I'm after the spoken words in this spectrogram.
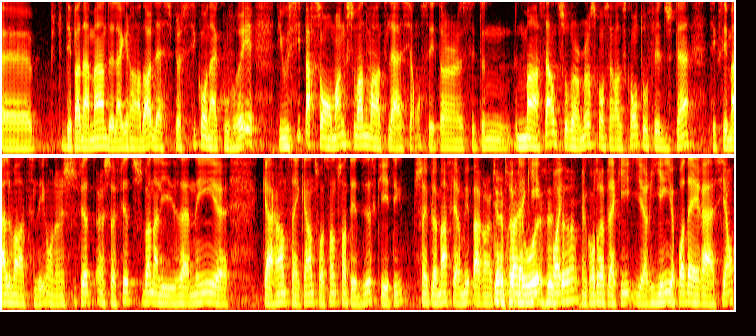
euh, tout dépendamment de la grandeur de la superficie qu'on a à couvrir. Puis aussi par son manque souvent de ventilation. C'est un, une, une, mansarde sur un mur. Ce qu'on s'est rendu compte au fil du temps, c'est que c'est mal ventilé. On a un soffit, un soffit souvent dans les années 40, 50, 60, 70 qui a été tout simplement fermé par un contreplaqué. un contreplaqué. Il n'y a rien, il n'y a pas d'aération.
